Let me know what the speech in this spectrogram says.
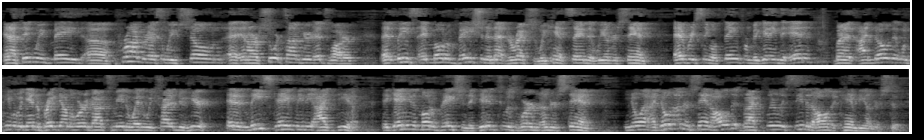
And I think we've made uh, progress and we've shown uh, in our short time here at Edgewater at least a motivation in that direction. We can't say that we understand every single thing from beginning to end, but I know that when people began to break down the Word of God to me the way that we try to do here, it at least gave me the idea. It gave me the motivation to get into His Word and understand you know what? I don't understand all of it, but I clearly see that all of it can be understood.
